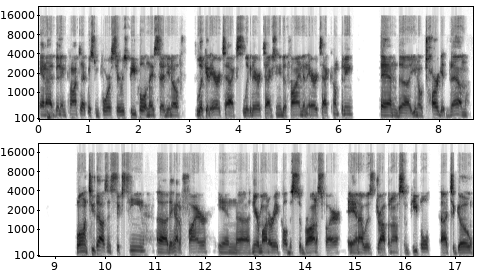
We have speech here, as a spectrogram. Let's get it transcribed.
and I had been in contact with some Forest Service people, and they said, you know, look at air attacks, look at air attacks. You need to find an air attack company and uh, you know target them. Well, in 2016, uh, they had a fire in uh, near Monterey called the Soberanes Fire, and I was dropping off some people uh, to go.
